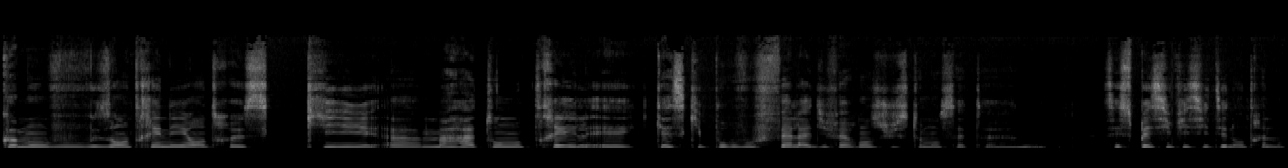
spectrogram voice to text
Comment vous vous entraînez entre ski, euh, marathon, trail? Et qu'est-ce qui pour vous fait la différence justement, cette, euh, ces spécificités d'entraînement?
